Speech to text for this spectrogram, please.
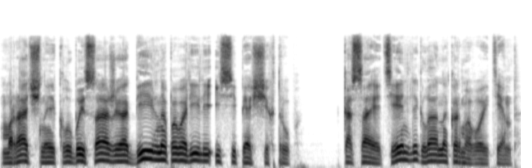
Мрачные клубы сажи обильно повалили из сипящих труб. Косая тень легла на кормовой тент.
